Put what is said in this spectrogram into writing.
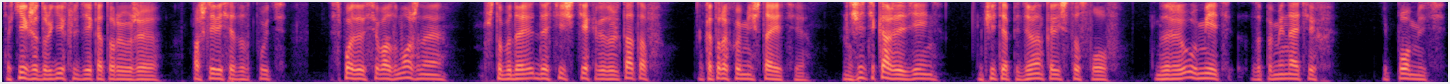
таких же других людей, которые уже прошли весь этот путь. Используя все возможное, чтобы достичь тех результатов, о которых вы мечтаете. Начните каждый день учить определенное количество слов. Даже уметь запоминать их и помнить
